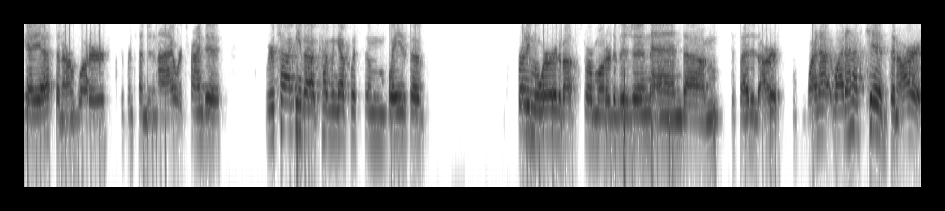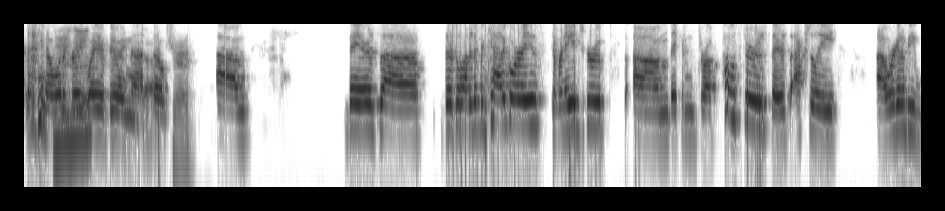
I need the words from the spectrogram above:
GIS and our water superintendent and I, were trying to we were talking about coming up with some ways of spreading the word about stormwater division and um, decided art. Why not? Why not have kids and art? you know, what a great Mhm. way of doing that. Yeah. So Sure. um, there's uh, there's a lot of different categories, different age groups. Um, they can draw posters. There's actually uh, we're going to be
